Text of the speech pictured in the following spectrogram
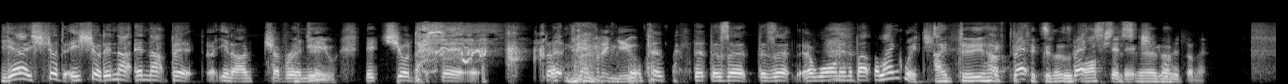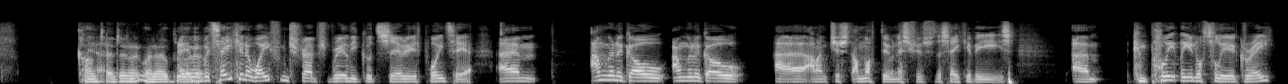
Yeah, it should. It should. In that in that bit, you know, I'm Trevor and do. you. It should say that, Trevor and you. that, that there's a there's a, a warning about the language. I do have if to Bex, tick a little Bex box to did it, say that done it. content in it when I upload Anyway, it. we're taking away from Trev's really good, serious points here. Um, I'm gonna go. I'm gonna go, uh, and I'm just. I'm not doing this just for the sake of ease. Um, completely and utterly agree.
